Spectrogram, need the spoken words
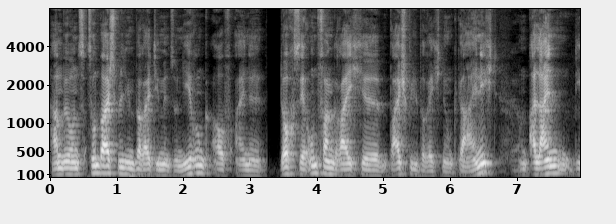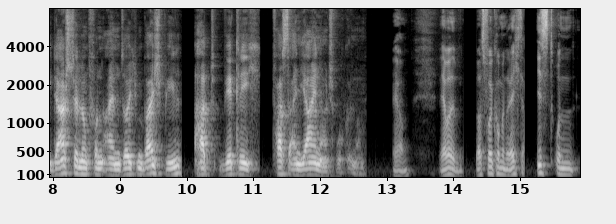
haben wir uns zum Beispiel im Bereich Dimensionierung auf eine doch sehr umfangreiche Beispielberechnung geeinigt. Und allein die Darstellung von einem solchen Beispiel hat wirklich fast ein Jahr in Anspruch genommen. Ja, ja aber du hast vollkommen recht. Ist und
